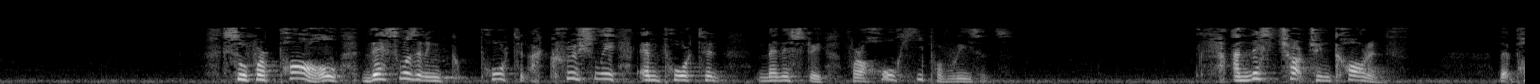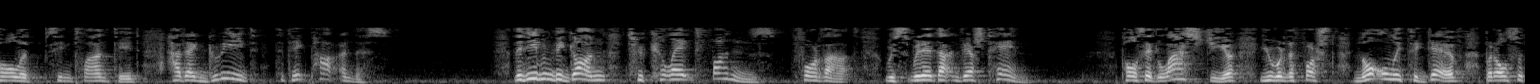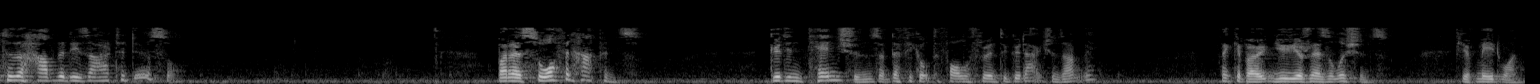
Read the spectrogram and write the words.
So for Paul, this was an important, a crucially important ministry for a whole heap of reasons. And this church in Corinth that Paul had seen planted had agreed to take part in this. They'd even begun to collect funds for that. We read that in verse 10. Paul said, last year you were the first not only to give, but also to have the desire to do so. But as so often happens, good intentions are difficult to follow through into good actions, aren't they? Think about New Year's resolutions. If you've made one,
